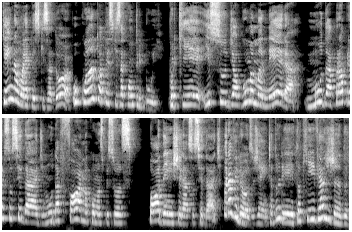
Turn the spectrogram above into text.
quem não é pesquisador, o quanto a pesquisa contribui. Porque isso, de alguma maneira, muda a própria sociedade, muda a forma como as pessoas podem enxergar a sociedade. Maravilhoso, gente. Adorei. Tô aqui viajando.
